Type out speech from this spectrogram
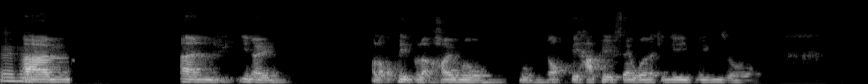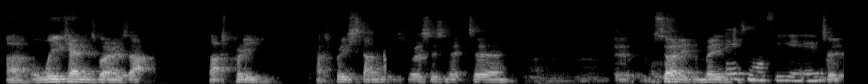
Mm-hmm. Um, and you know, a lot of people at home will will not be happy if they're working evenings or uh, or weekends, whereas that that's pretty that's pretty standard for us, isn't it? To, to certainly for me, it's more for you to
